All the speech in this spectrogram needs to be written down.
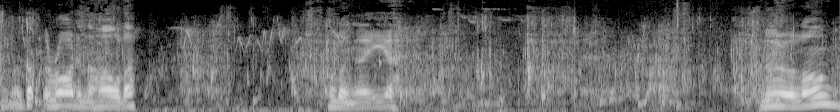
And I've got the rod in the holder, pulling a uh, lure along.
